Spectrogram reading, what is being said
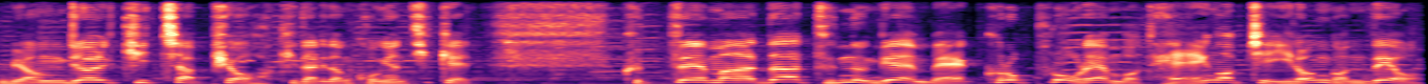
명절 기차표, 기다리던 공연 티켓. 그때마다 듣는 게 매크로 프로그램, 뭐 대행업체 이런 건데요.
